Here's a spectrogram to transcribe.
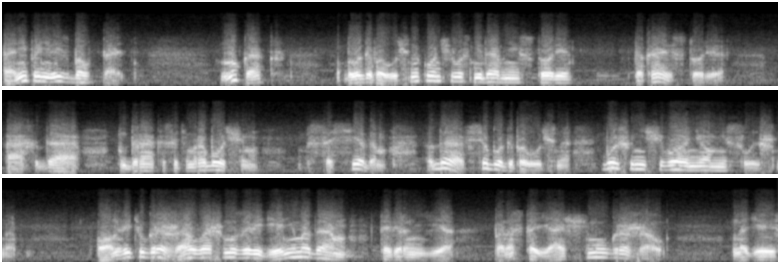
они принялись болтать. «Ну как, благополучно кончилась недавняя история?» «Какая история?» «Ах, да, Драка с этим рабочим, с соседом. Да, все благополучно. Больше ничего о нем не слышно. Он ведь угрожал вашему заведению, мадам Тавернье. По-настоящему угрожал. Надеюсь,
